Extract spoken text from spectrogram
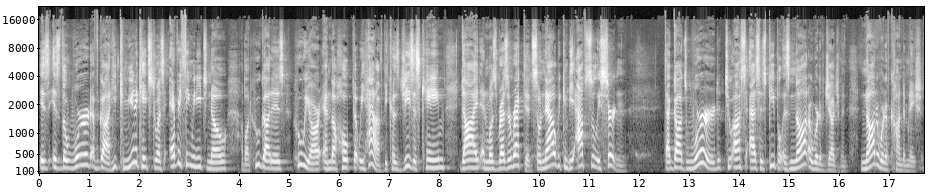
is, is the word of God. He communicates to us everything we need to know about who God is, who we are, and the hope that we have because Jesus came, died, and was resurrected. So now we can be absolutely certain that God's word to us as his people is not a word of judgment, not a word of condemnation,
